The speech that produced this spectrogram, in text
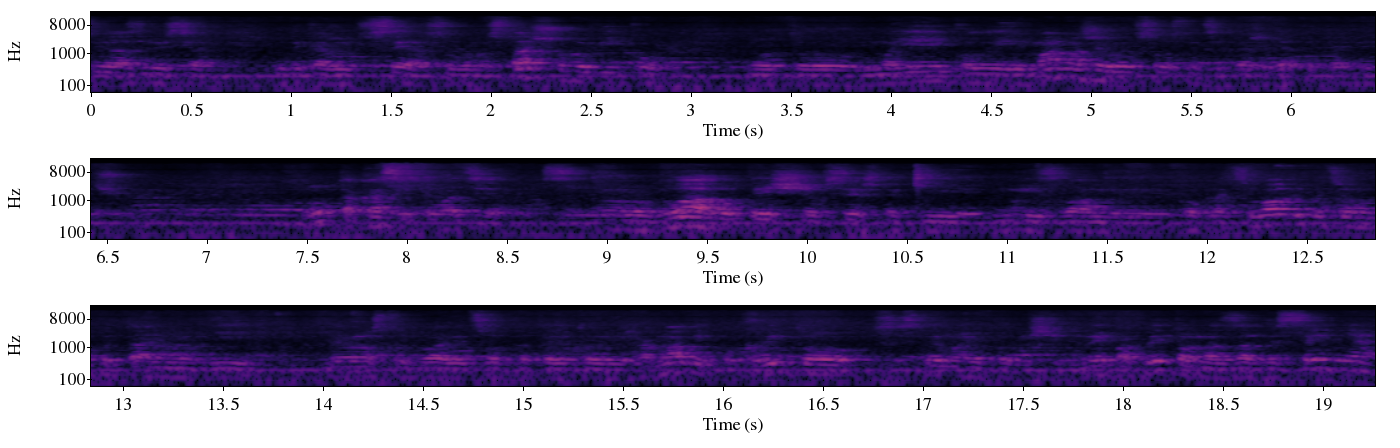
зв'язуюся, люди кажуть, все, особливо старшого віку. От у моєї колеги мама живе в Сосниці, каже, я тепер не чую. Ну, така ситуація в нас. Ну, Благо те, що все ж таки ми з вами попрацювали по цьому питанню і 92% території громади покрито системою оповіщення. Не покрито у нас Задесення,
